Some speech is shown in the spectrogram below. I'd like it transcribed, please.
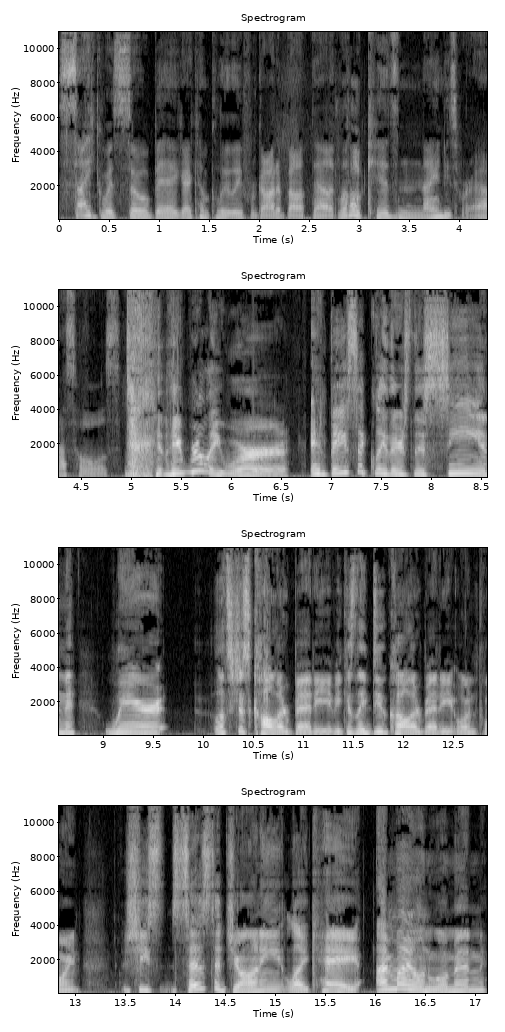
Psych was so big, I completely forgot about that. Like, little kids in the 90s were assholes. they really were. And basically, there's this scene where let's just call her Betty because they do call her Betty at one point. She s- says to Johnny, like, "Hey, I'm my own woman.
